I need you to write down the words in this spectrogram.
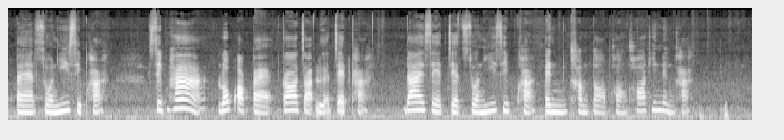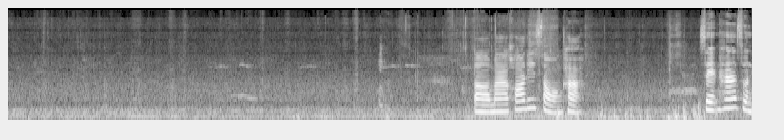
ษ 8 ส่วน 20 ค่ะ 15 ลบออก 8 ก็จะเหลือ 7 ค่ะ ได้เศษ 7 ส่วน 20 ค่ะ เป็นคำตอบของข้อที่ 1 ค่ะต่อมาข้อที่ 2 ค่ะ เศษ5ส่วน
